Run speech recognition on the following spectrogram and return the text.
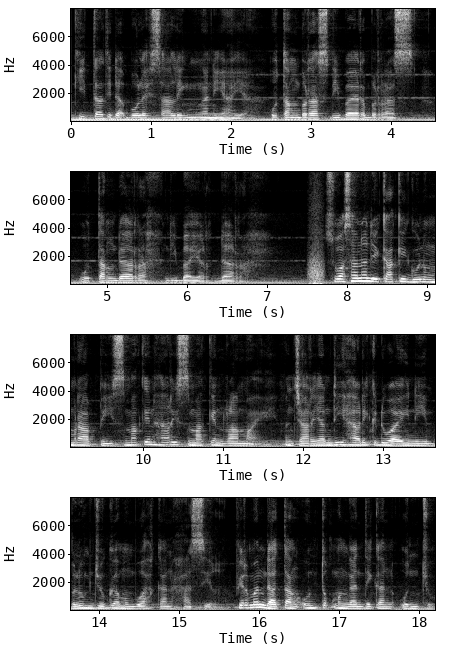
kita tidak boleh saling menganiaya. Utang beras dibayar beras, utang darah dibayar darah. Suasana di kaki Gunung Merapi semakin hari semakin ramai. Pencarian di hari kedua ini belum juga membuahkan hasil. Firman datang untuk menggantikan Uncu.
